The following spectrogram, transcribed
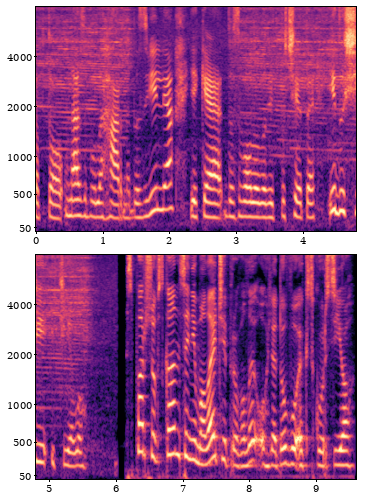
тобто у нас було гарне дозвілля, яке дозволило відпочити і душі, і тілу. Спершу в скансені малечі провели оглядову екскурсію.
